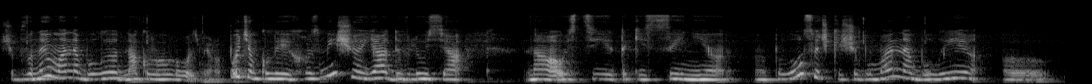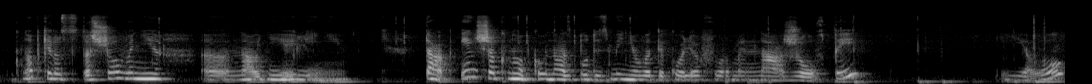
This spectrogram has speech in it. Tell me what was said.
щоб вони у мене були однакового розміру. Потім, коли я їх розміщую, я дивлюся на ось ці такі сині полосочки, щоб у мене були кнопки розташовані на одній лінії. Так, інша кнопка у нас буде змінювати колір форми на жовтий, yellow.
